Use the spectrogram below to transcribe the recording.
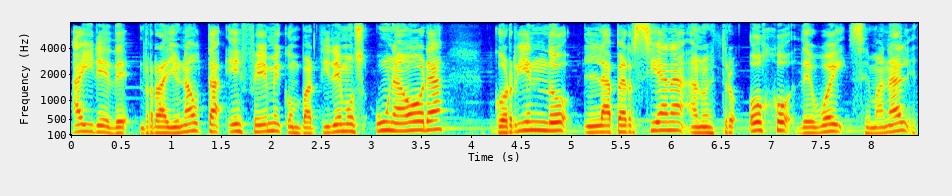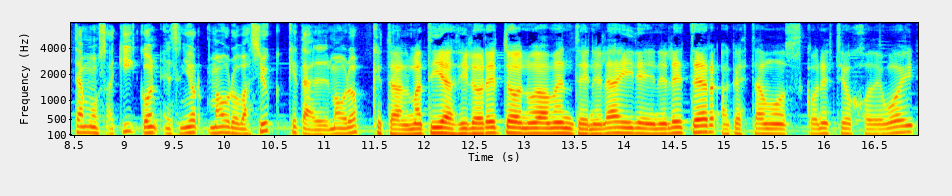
aire de Radionauta FM compartiremos una hora corriendo la persiana a nuestro Ojo de Buey semanal. Estamos aquí con el señor Mauro Basiuk. ¿Qué tal, Mauro? ¿Qué tal? Matías Di Loreto nuevamente en el aire, en el éter. Acá estamos con este ojo de buey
